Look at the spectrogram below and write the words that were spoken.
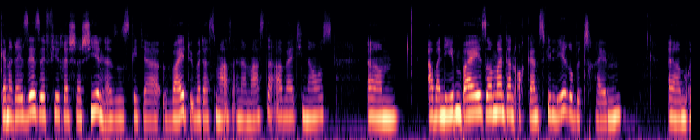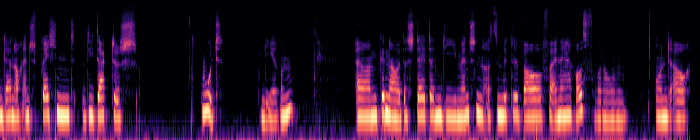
generell sehr, sehr viel recherchieren. Also es geht ja weit über das Maß einer Masterarbeit hinaus. Ähm, aber nebenbei soll man dann auch ganz viel Lehre betreiben ähm, und dann auch entsprechend didaktisch gut lehren. Ähm, genau, das stellt dann die Menschen aus dem Mittelbau vor eine Herausforderung und auch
